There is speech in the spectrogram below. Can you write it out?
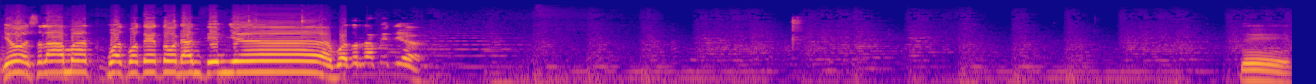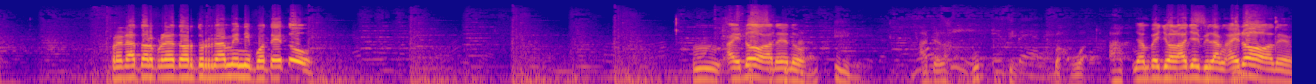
Yuk, selamat buat Potato dan timnya buat turnamennya. Nih. Predator-predator turnamen nih Potato. Hmm, idol katanya tuh. Ini adalah bukti bahwa aku Nyampe jual aja bilang idol katanya.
